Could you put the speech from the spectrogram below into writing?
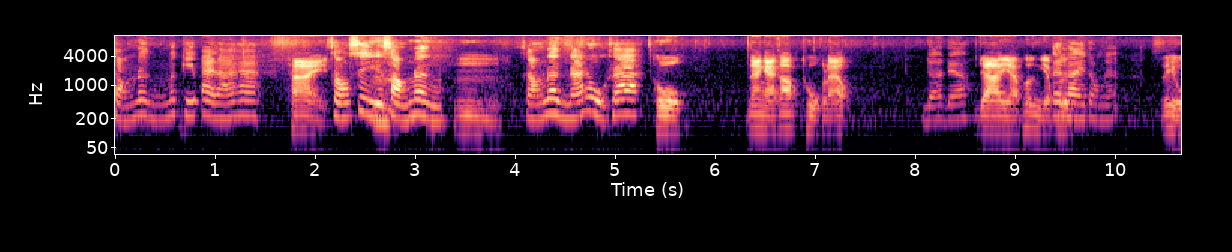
สองหนึ่งเมื่อกี้ไปแล้วค่ะใช่ สองสี่สองหนึ่งอืม สองหนึ่งนะถูกใช่ปะถูกนั่นไงครับ ถูกแล้ว เดี๋ยวเดี๋ยวอย่าอย่าเพิ่งอย่าเป็นเพิ่งไรตรงเนี้ยหิว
